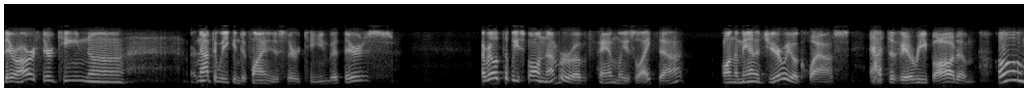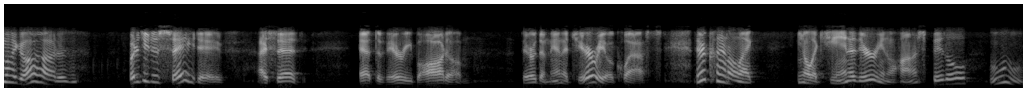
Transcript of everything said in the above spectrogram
there are 13, uh, not that we can define it as 13, but there's a relatively small number of families like that on the managerial class at the very bottom. Oh my God. What did you just say, Dave? I said, at the very bottom. They're the managerial class. They're kind of like, you know, like janitor in a hospital. Ooh,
